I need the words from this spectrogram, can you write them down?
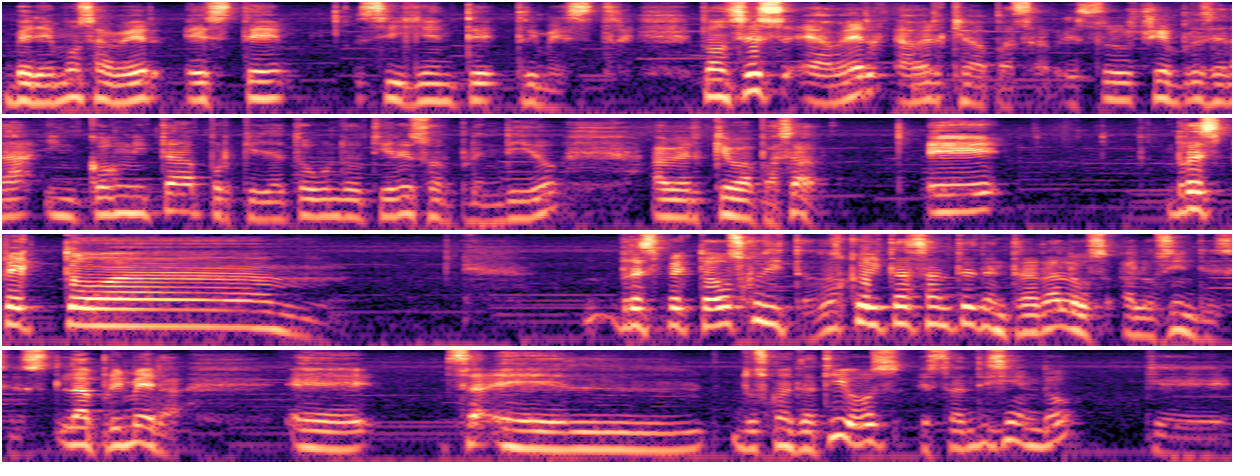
Veremos a ver este siguiente trimestre. Entonces, a ver, a ver qué va a pasar. Esto siempre será incógnita porque ya todo el mundo tiene sorprendido a ver qué va a pasar. Eh, respecto a respecto a dos cositas, dos cositas antes de entrar a los, a los índices. La primera, eh, los cuantitativos están diciendo que,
